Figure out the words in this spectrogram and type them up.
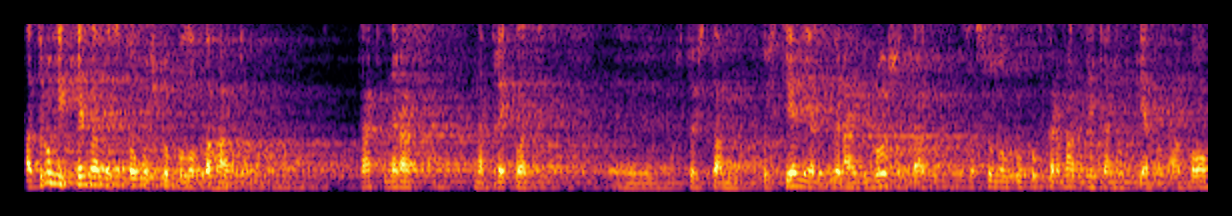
А другі кидали з того, що було багато. Так, не раз, наприклад, е, хтось там в костілі, як збирають гроші, так, засунув руку в карман, витягнув, кинув. Або,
